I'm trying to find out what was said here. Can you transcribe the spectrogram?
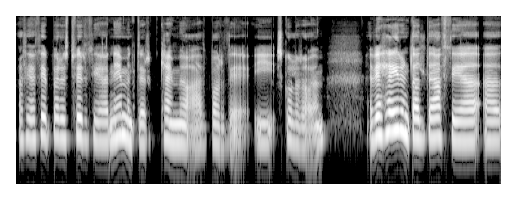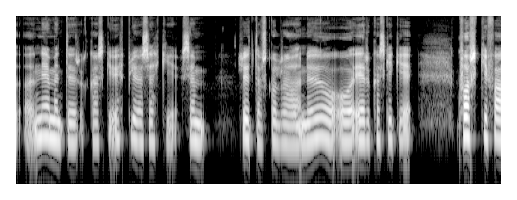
af því að þið barist fyrir því að nefendur kemur að borði í skólaráðum, en við heyrum daldi af því að, að nefendur kannski upplifast ekki sem hlut af skólaráðinu og, og eru kannski ekki hvorki fá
